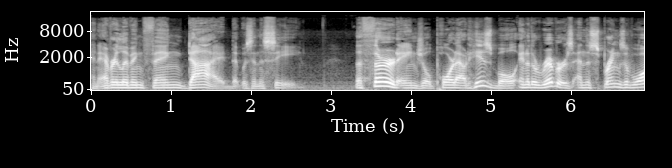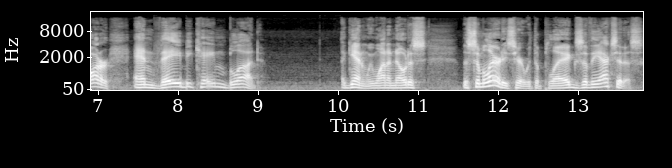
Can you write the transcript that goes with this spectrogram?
and every living thing died that was in the sea. The third angel poured out his bowl into the rivers and the springs of water, and they became blood. Again, we want to notice the similarities here with the plagues of the Exodus.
